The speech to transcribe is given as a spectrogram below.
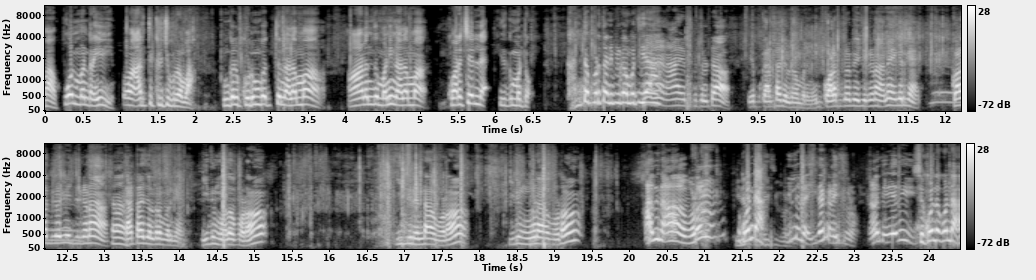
வா ஃபோன் பண்ணுறேன் இரி அறுத்து கிழிச்சு விட்றேன் வா. உங்கள் குடும்பத்து நலமா ஆனந்து மணி நலமா குறைச்சல்ல இதுக்கு மட்டும். கண்ட படத்தை அனுப்பியிருக்கான் பாத்தியா? ஏன் நான் இப்ப சொல்லட்டா இப்ப கரெக்டா சொல்றேன் பாருங்க. இப்ப குழப்பி குழப்பி வச்சிருக்கேனா. அண்ணா எங்க இருக்கேன்? குழப்பி குழப்பி வச்சிருக்கேனா? ஆ. கரெக்டா சொல்றேன் பாருங்க. இது முத படம். இது ரெண்டாவது படம். இது மூணாவது படம். அது நாலாவது படம். கொண்டா. இல்ல இல்ல இதான் கடைசி படம். எனக்கு தெரியாது. சரி கொண்டா கொண்டா.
